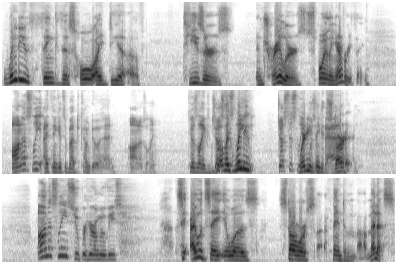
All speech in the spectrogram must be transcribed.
When do you think this whole idea of teasers and trailers spoiling everything? Honestly, I think it's about to come to a head. Honestly, because like But, Justice like, when do League, you- Justice League Where do you think it started? Honestly, superhero movies. See, I would say it was Star Wars uh, Phantom uh, Menace.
